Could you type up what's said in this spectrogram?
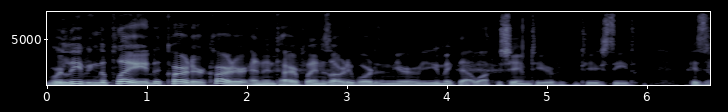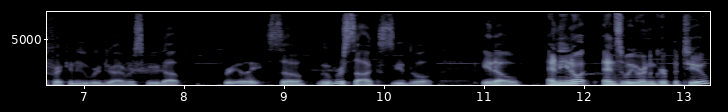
we're leaving the plane, Carter, Carter, and the entire plane is already boarded, and you you make that walk of shame to your to your seat because the freaking Uber driver screwed up. Really? So Uber sucks. You know, you know, and you know what? And so we were in a group of two,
